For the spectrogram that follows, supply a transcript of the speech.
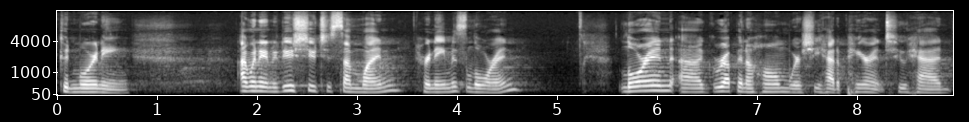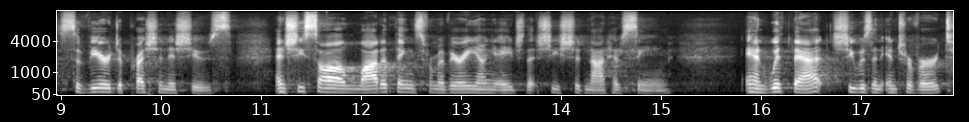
Good morning. I want to introduce you to someone. Her name is Lauren. Lauren uh, grew up in a home where she had a parent who had severe depression issues. And she saw a lot of things from a very young age that she should not have seen. And with that, she was an introvert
